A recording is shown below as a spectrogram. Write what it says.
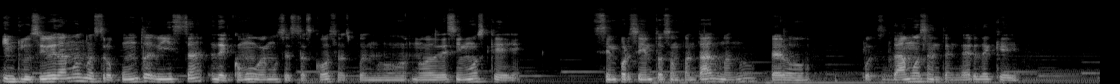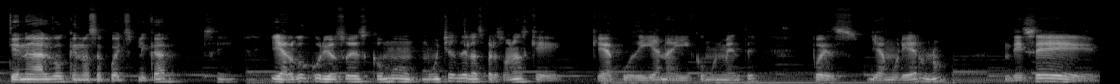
Inclusive damos nuestro punto de vista de cómo vemos estas cosas, pues no, no decimos que 100% son fantasmas, ¿no? Pero pues damos a entender de que tiene algo que no se puede explicar. Sí, y algo curioso es como muchas de las personas que, que acudían ahí comúnmente, pues ya murieron, ¿no? Dice,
